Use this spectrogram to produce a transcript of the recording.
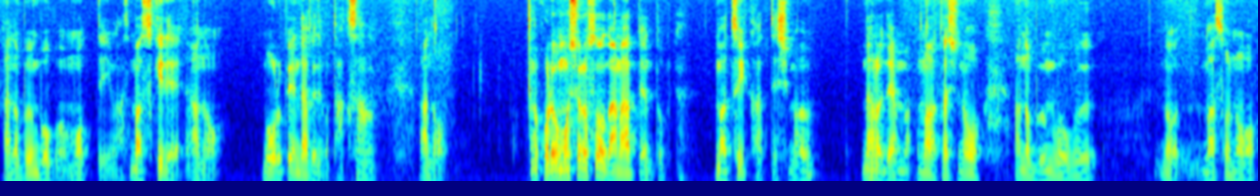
あの文房具を持っています。まあ、好きであのボールペンだけでもたくさんあのこれ面白そうだなっていうとまあ、つい買ってしまう。なので、まあ、私のあの文房具の、まあ、その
